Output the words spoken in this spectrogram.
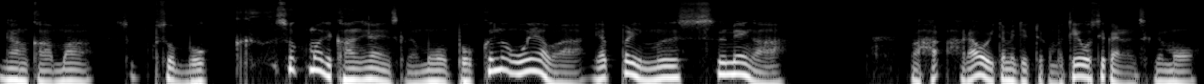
なんかまあ、そ、そう、僕はそこまで感じないんですけども、僕の親は、やっぱり娘が、まあ、は腹を痛めてっていうか、まあ、帝王世界なんですけども、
